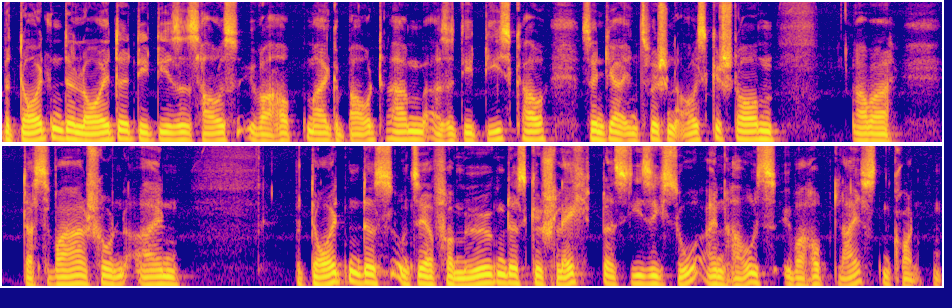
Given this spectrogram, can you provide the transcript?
bedeutende Leute, die dieses Haus überhaupt mal gebaut haben. Also die Dieskau sind ja inzwischen ausgestorben, aber das war schon ein bedeutendes und sehr vermögendes Geschlecht, dass sie sich so ein Haus überhaupt leisten konnten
